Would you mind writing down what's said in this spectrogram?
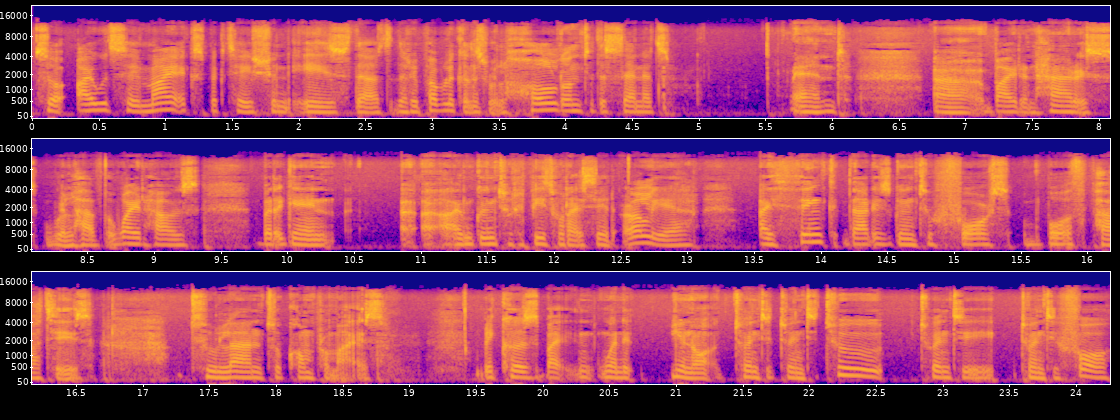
So I would say my expectation is that the Republicans will hold on to the Senate and uh, Biden Harris will have the White House. But again, I'm going to repeat what I said earlier. I think that is going to force both parties to learn to compromise. Because by when it, you know, 2022, 2024,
